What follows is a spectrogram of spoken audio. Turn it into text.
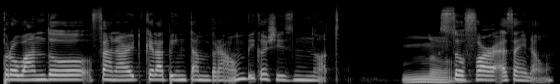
probando fan art que la pintan brown, because she's not, no. so far as I know.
